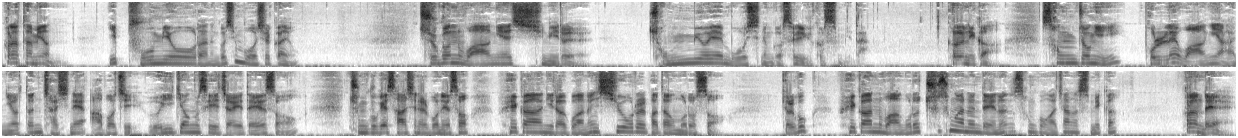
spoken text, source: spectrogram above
그렇다면 이 부묘라는 것이 무엇일까요? 죽은 왕의 신위를 종묘에 모시는 것을 일컫습니다. 그러니까 성종이 본래 왕이 아니었던 자신의 아버지 의경세자에 대해서 중국에 사신을 보내서 회관이라고 하는 시호를 받아옴으로써 결국 회관 왕으로 추승하는 데에는 성공하지 않았습니까? 그런데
